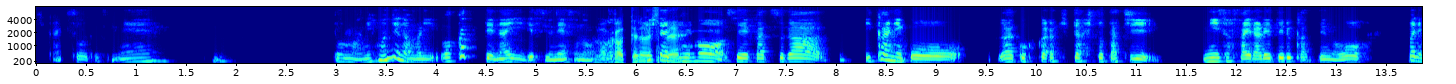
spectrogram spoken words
確かにそうですね。とまあ、日本人があまり分かってないですよね。その分かってないですね。私たちの生活がいかにこう外国から来た人たちに支えられてるかっていうのを、やっぱり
